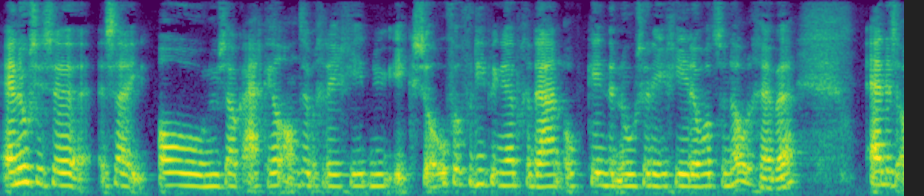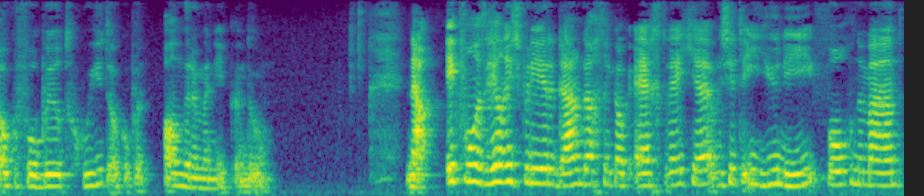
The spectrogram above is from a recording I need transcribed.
En hoe ze, ze zei, oh, nu zou ik eigenlijk heel anders hebben gereageerd. Nu ik zoveel verdiepingen heb gedaan op kinderen, hoe ze reageren, wat ze nodig hebben. En dus ook een voorbeeld hoe je het ook op een andere manier kunt doen. Nou, ik vond het heel inspirerend. Daarom dacht ik ook echt, weet je, we zitten in juni, volgende maand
